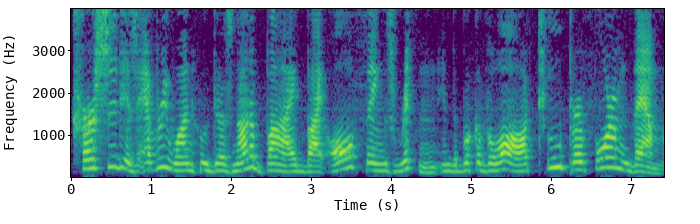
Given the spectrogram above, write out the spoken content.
Cursed is everyone who does not abide by all things written in the book of the law to perform them.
